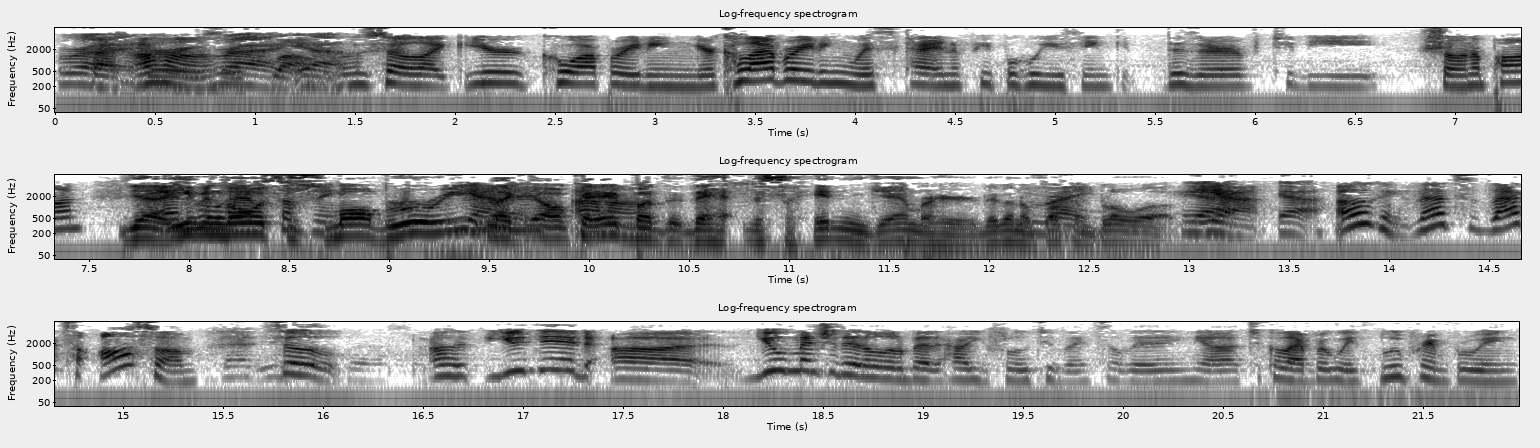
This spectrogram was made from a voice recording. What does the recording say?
Right. craft breweries Uh-huh. as Right, well. yeah. So like you're cooperating, you're collaborating with kind of people who you think deserve to be shown upon. Yeah, even though have it's a small brewery, Yeah. like okay, Uh-huh. but they this a hidden gem right here. They're gonna fucking Right. blow up. Yeah. Yeah. Okay, that's that's awesome. So, uh, you did uh, you mentioned it a little bit how you flew to Pennsylvania to collaborate with Blueprint Brewing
